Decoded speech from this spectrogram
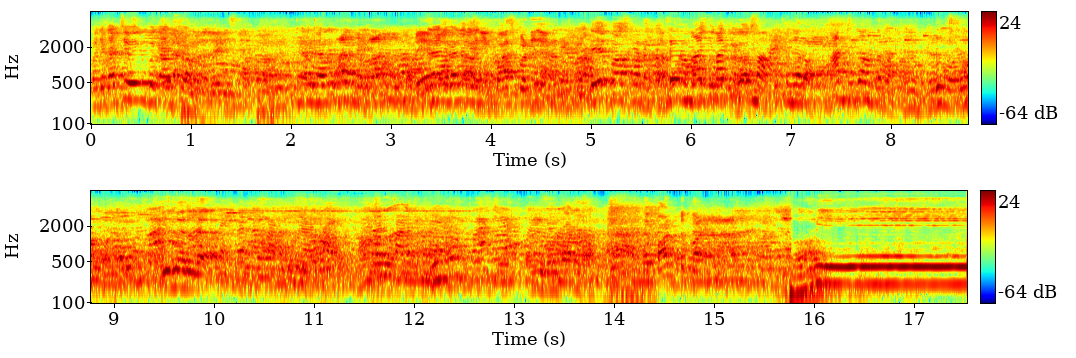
கொஞ்சம் கட்சி வைக்கும் போய் காமிச்சிட்டாங்க பாஸ் பண்ணுங்க அதே பாஸ் பண்ணுங்க மாற்றி மாற்றி போமா கொஞ்சம் நேரம் தான் வந்துடலாம் இல்ல இல்ல பாட்டு பாட்டு சுவாமியே.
